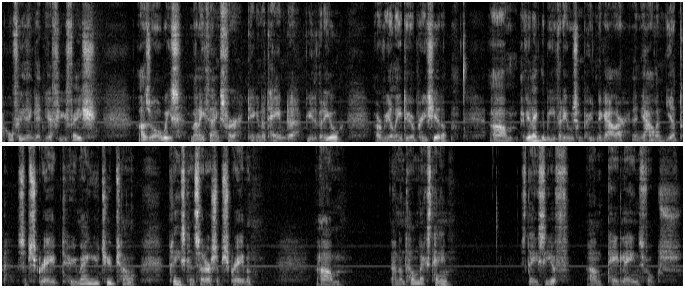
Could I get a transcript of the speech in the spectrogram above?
Hopefully they get you a few fish. As always, many thanks for taking the time to view the video. I really do appreciate it. Um, if you like the wee videos I'm putting together and you haven't yet subscribed to my YouTube channel, please consider subscribing. Um, and until next time, stay safe and tight lines folks.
